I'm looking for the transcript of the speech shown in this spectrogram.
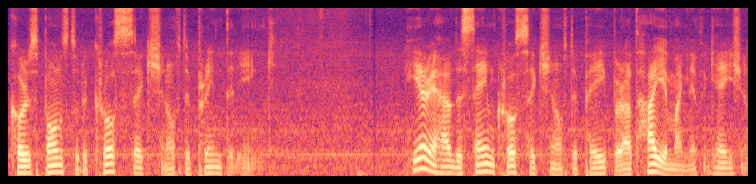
corresponds to the cross section of the printed ink. Here you have the same cross section of the paper at higher magnification.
